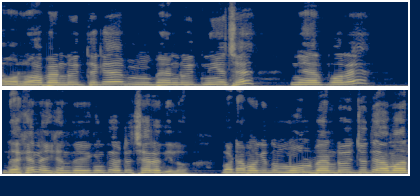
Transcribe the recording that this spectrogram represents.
আমার র ব্যান্ডউইথ থেকে ব্যান্ডউইথ নিয়েছে, নেয়ার পরে দেখেন এইখান থেকে কিন্তু এটা ছেড়ে দিল। বাট আমার কিন্তু মূল ব্যান্ডউইথ যদি আমার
